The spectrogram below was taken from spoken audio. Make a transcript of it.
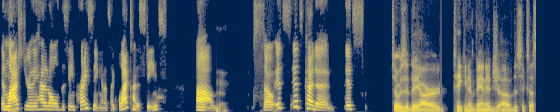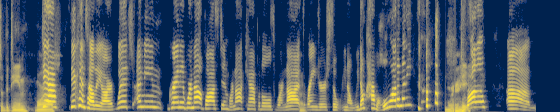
And last year they had it all the same pricing, and it's like, well, that kind of stinks. Um, Hmm. so it's it's kind of it's So is it they are taking advantage of the success of the team more or yeah, you can tell they are. Which I mean, granted, we're not Boston, we're not Capitals, we're not the Rangers, so you know we don't have a whole lot of money. Right. Toronto. Um,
